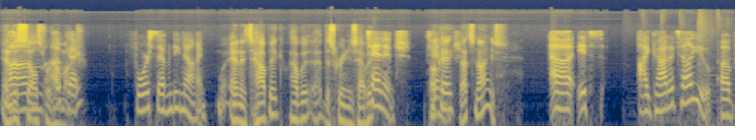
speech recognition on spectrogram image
And this Um, sells for how okay. much? 479 And it's how big? How big? The screen is how big? 10 inch. 10 okay, inch. that's nice. Uh, it's, I gotta tell you, of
